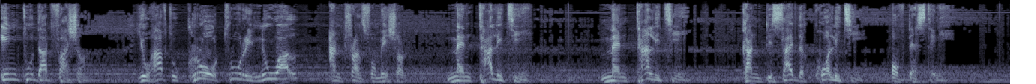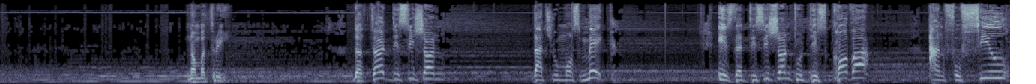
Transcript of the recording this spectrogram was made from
into that version. You have to grow through renewal and transformation. Mentality, mentality can decide the quality of destiny. Number three, the third decision that you must make is the decision to discover and fulfill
